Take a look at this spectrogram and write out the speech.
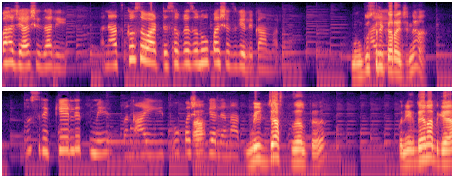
भाजी अशी झाली आणि आज कसं वाटतं सगळेजण उपाशीच गेले कामाला. मग दुसरी आई- करायची ना? दुसरी केलीत मी पण आई हा. उपाशीच गेल्या ना आता. मीठ जास्त झालं पण एक ध्यानात घ्या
